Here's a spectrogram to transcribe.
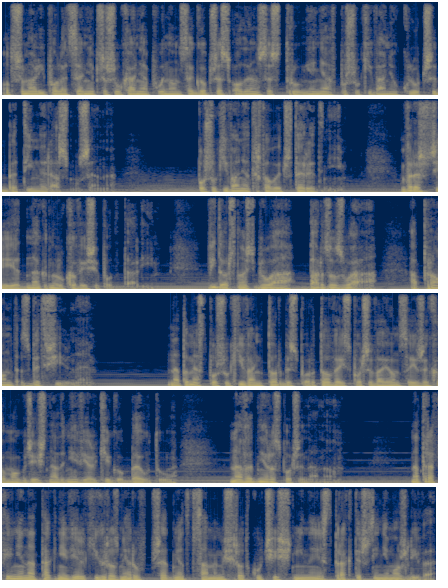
otrzymali polecenie przeszukania płynącego przez Odense strumienia w poszukiwaniu kluczy Bettiny Rasmussen. Poszukiwania trwały cztery dni. Wreszcie jednak nurkowie się poddali. Widoczność była bardzo zła, a prąd zbyt silny. Natomiast poszukiwań torby sportowej spoczywającej rzekomo gdzieś na dnie wielkiego bełtu nawet nie rozpoczynano. Natrafienie na tak niewielkich rozmiarów przedmiot w samym środku cieśniny jest praktycznie niemożliwe.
